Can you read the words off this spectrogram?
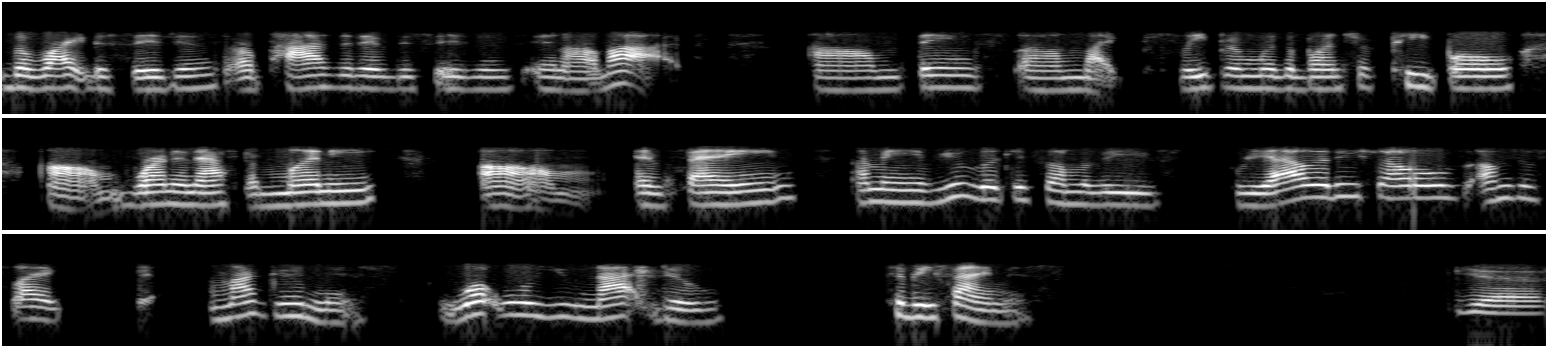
the right decisions or positive decisions in our lives um, things um, like sleeping with a bunch of people, um, running after money um, and fame. I mean, if you look at some of these reality shows, I'm just like, my goodness, what will you not do to be famous? Yes.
